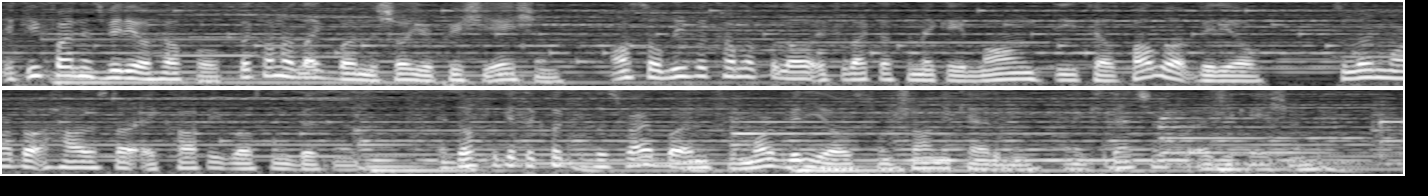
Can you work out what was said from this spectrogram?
If you find this video helpful, click on the like button to show your appreciation. Also, leave a comment below if you'd like us to make a long, detailed follow-up video to learn more about how to start a coffee roasting business. And don't forget to click the subscribe button for more videos from Shaun Academy, an extension for education.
